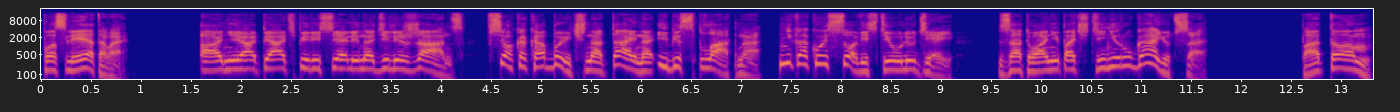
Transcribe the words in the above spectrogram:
После этого... Они опять пересели на дилижанс. Все как обычно, тайно и бесплатно. Никакой совести у людей. Зато они почти не ругаются. Потом...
